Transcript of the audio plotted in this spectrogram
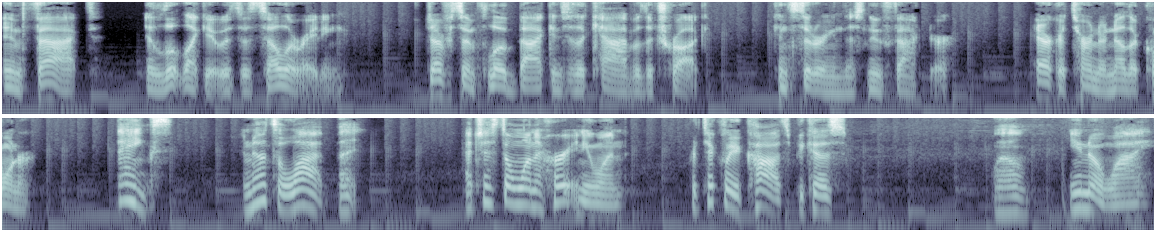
In fact, it looked like it was accelerating. Jefferson flowed back into the cab of the truck, considering this new factor. Erica turned another corner. Thanks. I know it's a lot, but I just don't want to hurt anyone, particularly cops, because, well, you know why.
